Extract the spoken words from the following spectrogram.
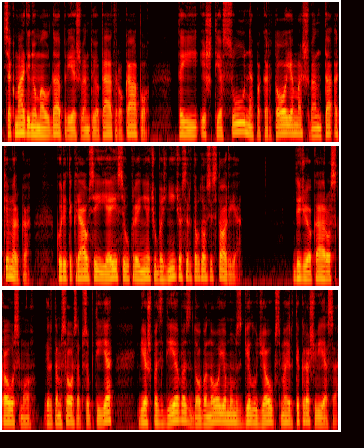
sekmadienio malda prie Šventojo Petro kapo tai iš tiesų nepakartojama šventa akimirka kuri tikriausiai įeis į ukrainiečių bažnyčios ir tautos istoriją. Didžiojo karo skausmo ir tamsos apsuptyje viešpats Dievas dovanoja mums gilų džiaugsmą ir tikrą šviesą,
